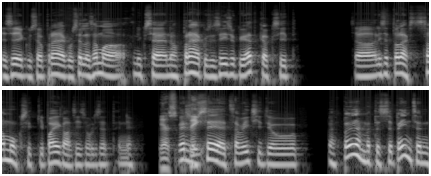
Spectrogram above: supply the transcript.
ja see, kui sa praegu sellesama niisuguse noh, praeguse seisuga jätkaksid, sa lihtsalt oleks, sammuksidki paigal sisuliselt, on ju. Versus see, et sa võiksid ju noh, mõnes mõttes see pension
